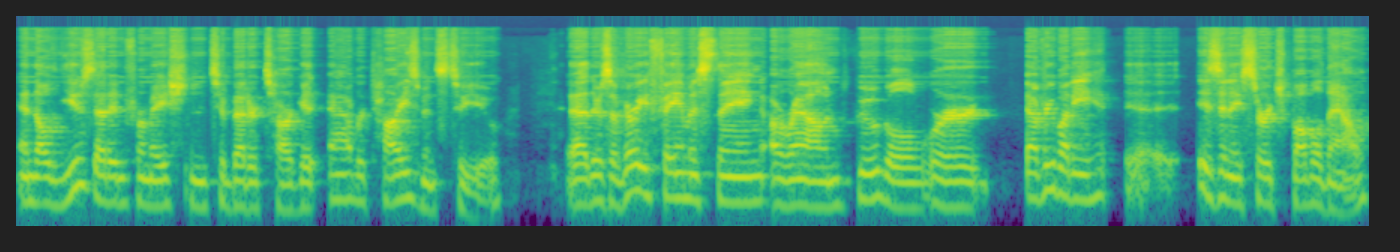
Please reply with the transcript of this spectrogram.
And they'll use that information to better target advertisements to you. Uh, there's a very famous thing around Google where everybody uh, is in a search bubble now.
